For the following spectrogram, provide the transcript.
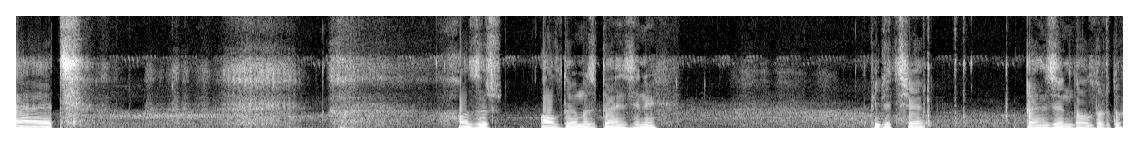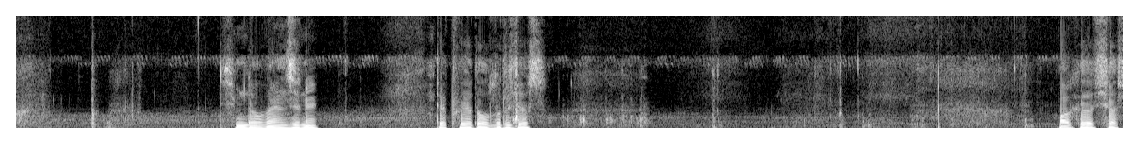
Evet. Hazır aldığımız benzini bir litre benzin doldurduk. Şimdi o benzini depoya dolduracağız. Arkadaşlar.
